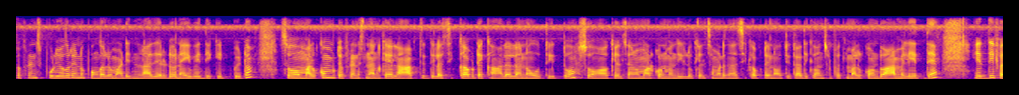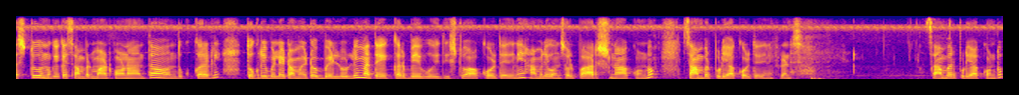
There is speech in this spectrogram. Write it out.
ಸೊ ಫ್ರೆಂಡ್ಸ್ ಪುಳಿಯೋಗರೆನೂ ಪೊಂಗಲು ಮಾಡಿದ್ನಲ್ಲ, ಅದೆರಡು ನೈವೇದ್ಯಕ್ಕೆ ಇಟ್ಬಿಟ್ಟು ಸೊ ಮಲ್ಕೊಂಬಿಟ್ಟೆ ಫ್ರೆಂಡ್ಸ್ ನನ್ನ ಕೈಯಲ್ಲಿ ಆಗ್ತಿದ್ದಿಲ್ಲ, ಸಿಕ್ಕಾಪಟ್ಟೆ ಕಾಲೆಲ್ಲ ನೋವುತ್ತಿತ್ತು ಸೊ ಆ ಕೆಲಸನೂ ಮಾಡ್ಕೊಂಡು ಬಂದು ಇಲ್ಲೂ ಕೆಲಸ ಮಾಡಿದ್ರೆ ಸಿಕ್ಕಾಪಟ್ಟೆ ನೋವುತ್ತಿತ್ತು ಅದಕ್ಕೆ ಒಂದು ಸ್ವಲ್ಪ ಹೊತ್ತು ಮಲ್ಕೊಂಡು ಆಮೇಲೆ ಎದ್ದೆ. ಎದ್ದು ಫಸ್ಟು ನುಗ್ಗೆಕಾಯಿ ಸಾಂಬಾರು ಮಾಡ್ಕೋಣ ಅಂತ ಒಂದು ಕುಕ್ಕರಲ್ಲಿ ತೊಗರಿಬೇಳೆ, ಟೊಮೆಟೊ, ಬೆಳ್ಳುಳ್ಳಿ ಮತ್ತು ಕರಿಬೇವು ಇದಿಷ್ಟು ಹಾಕ್ಕೊಳ್ತಾ ಇದ್ದೀನಿ. ಆಮೇಲೆ ಒಂದು ಸ್ವಲ್ಪ ಅರಿಶಿನ ಹಾಕ್ಕೊಂಡು ಸಾಂಬಾರು ಪುಡಿ ಹಾಕ್ಕೊಳ್ತಾ ಇದ್ದೀನಿ ಫ್ರೆಂಡ್ಸ್ ಸಾಂಬಾರು ಪುಡಿ ಹಾಕ್ಕೊಂಡು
